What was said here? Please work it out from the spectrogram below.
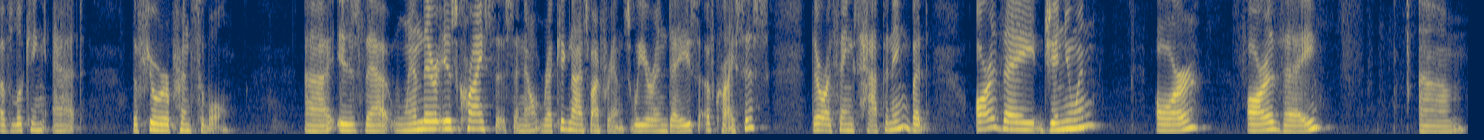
of looking at the Fuhrer principle. Uh, is that when there is crisis, and now recognize, my friends, we are in days of crisis. There are things happening, but are they genuine or are they um,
